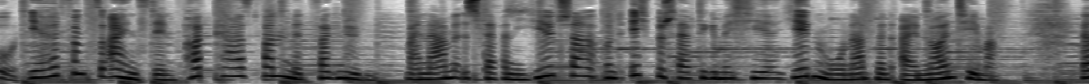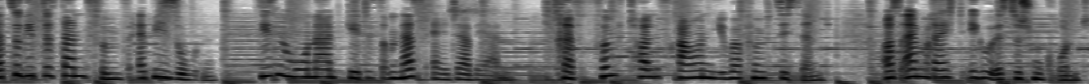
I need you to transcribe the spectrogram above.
Hallo, ihr hört 5 zu 1, den Podcast von Mit Vergnügen. Mein Name ist Stefanie Hielscher und ich beschäftige mich hier jeden Monat mit einem neuen Thema. Dazu gibt es dann fünf Episoden. Diesen Monat geht es um das Älterwerden. Ich treffe fünf tolle Frauen, die über 50 sind. Aus einem recht egoistischen Grund.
